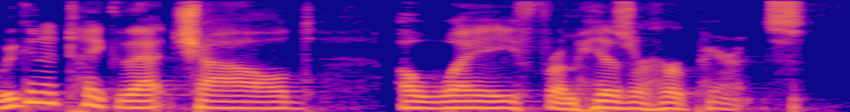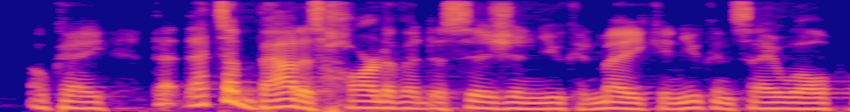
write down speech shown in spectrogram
are we going to take that child away from his or her parents? Okay, that, that's about as hard of a decision you can make. And you can say, well,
